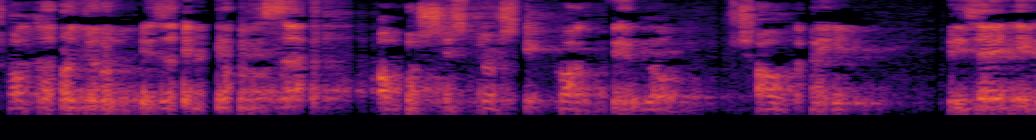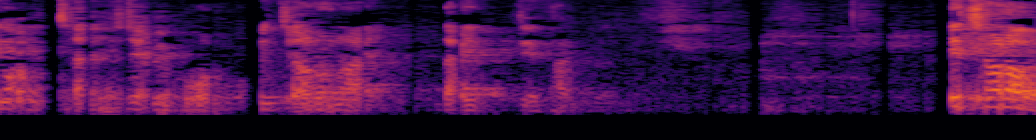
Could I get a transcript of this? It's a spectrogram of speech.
সতেরো জন প্রিজাইডিং অফিসার অবশিষ্ট শিক্ষক বৃন্দ সহকারী প্রিজাইডিং অফিসার হিসেবে ভোট পরিচালনায় দায়িত্বে থাকবেন। এছাড়াও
